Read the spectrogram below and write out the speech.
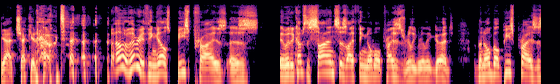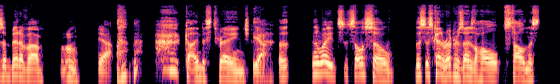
yeah, check it out. Out of everything else, Peace Prize is, when it comes to sciences, I think Nobel Prize is really, really good. But the Nobel Peace Prize is a bit of a, mm, yeah, kind of strange. Yeah. Uh, in a way, it's, it's also, this, this kind of represents the whole Stalinist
